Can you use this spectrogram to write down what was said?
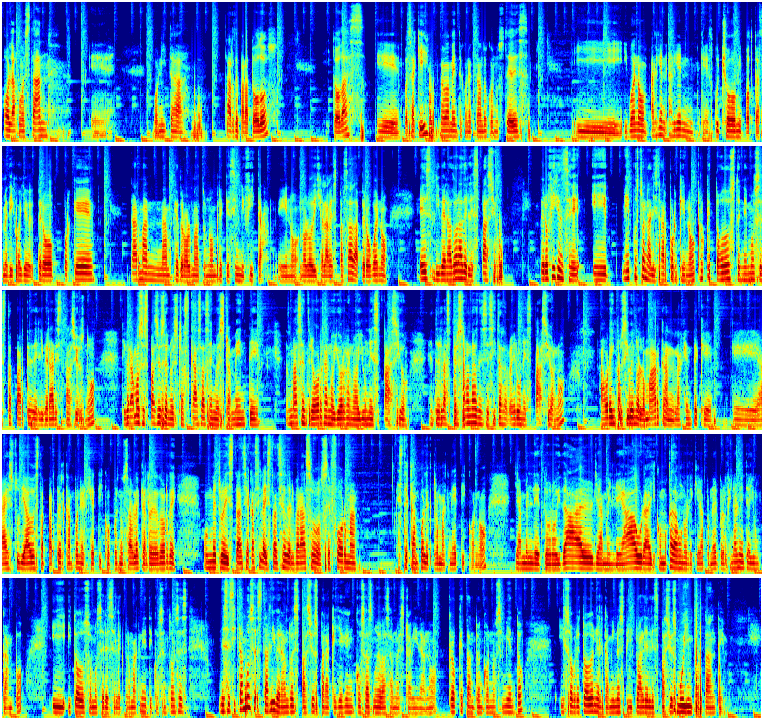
Hola, ¿cómo están? Eh, bonita tarde para todos y todas. Eh, pues aquí, nuevamente conectando con ustedes. Y, bueno, alguien, alguien que escuchó mi podcast me dijo, oye, pero ¿por qué Karma Namkedrolma, tu nombre, qué significa? Y no, no lo dije la vez pasada, pero bueno, es liberadora del espacio. Pero fíjense, eh, me he puesto a analizar porque no, creo que todos tenemos esta parte de liberar espacios, ¿no? Liberamos espacios en nuestras casas, en nuestra mente. Es más, entre órgano y órgano hay un espacio. Entre las personas necesitas haber un espacio, ¿no? Ahora inclusive nos lo marcan la gente que, que ha estudiado esta parte del campo energético, pues nos habla que alrededor de un metro de distancia, casi la distancia del brazo, se forma este campo electromagnético, ¿no? Llámenle toroidal, llámenle aura, como cada uno le quiera poner, pero finalmente hay un campo y, todos somos seres electromagnéticos. Entonces necesitamos estar liberando espacios para que lleguen cosas nuevas a nuestra vida, ¿no? Creo que tanto en conocimiento y sobre todo en el camino espiritual el espacio es muy importante.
